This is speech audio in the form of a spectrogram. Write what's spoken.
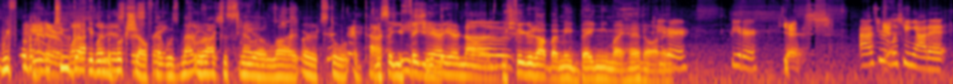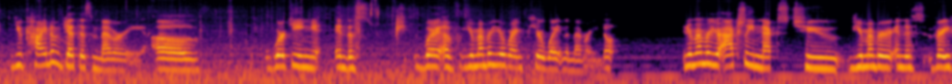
We found Peter, a two what- guide in the bookshelf that was Please miraculously tell us. alive, or still I intact. say you figured share it. your knowledge. You figured it out by me banging my head on it. Peter, Peter. Yes. As you're Yes. looking at it, you kind of get this memory of working in this where of you remember you're wearing pure white in the memory. Don't and you remember you're actually next to you remember in this very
